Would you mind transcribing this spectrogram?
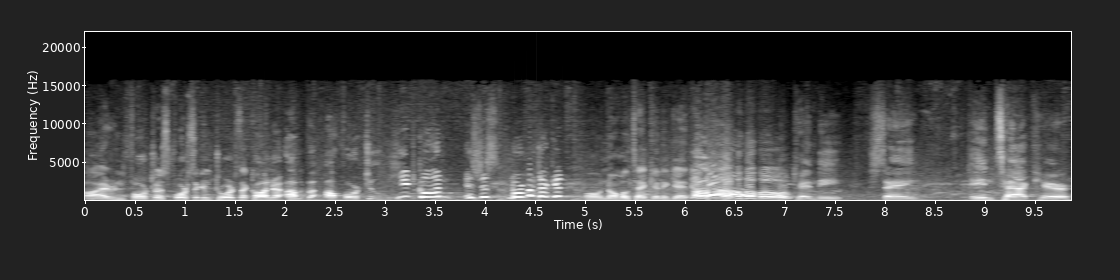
Iron Fortress forcing him towards the corner. Up, up for two. Heat gone. It's just normal Tekken. Oh, normal Tekken again. Oh! oh! Okay, Knee staying intact here.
